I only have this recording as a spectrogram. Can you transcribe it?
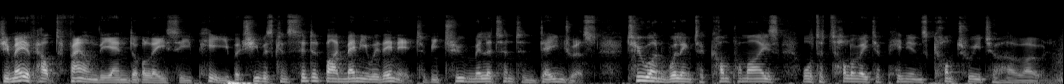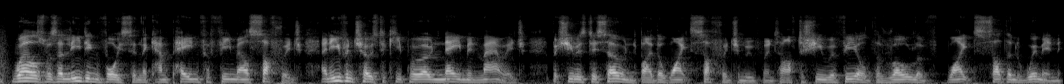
She may have helped found the NAACP, but she was considered by many within it to be too militant and dangerous, too unwilling to compromise or to tolerate opinions contrary to her own. Wells was a leading voice in the campaign for female suffrage and even chose to keep her own name in marriage, but she was disowned by the white suffrage movement after she revealed the role of white Southern women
